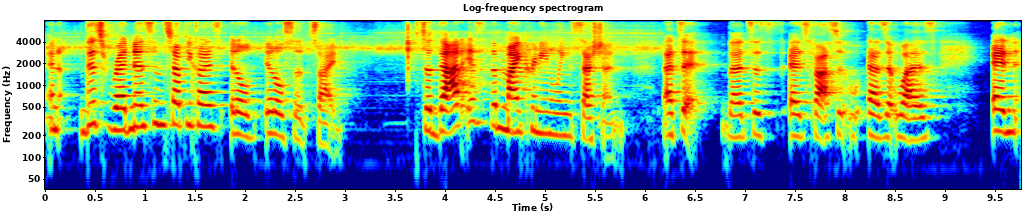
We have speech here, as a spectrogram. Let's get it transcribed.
And this redness and stuff, you guys, it'll it'll subside. So that is the microneedling session. That's it. That's as, as fast as it was. And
